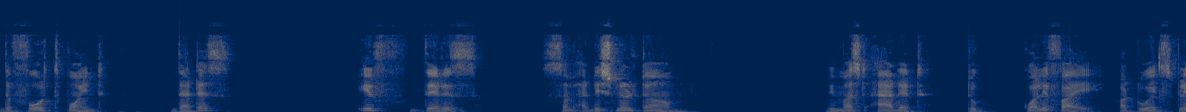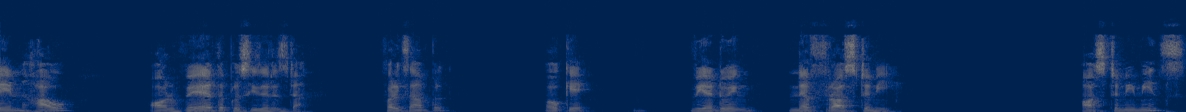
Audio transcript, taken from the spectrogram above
the fourth point that is if there is some additional term, we must add it to qualify or to explain how or where the procedure is done. For example, okay, we are doing nephrostomy. Ostomy means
